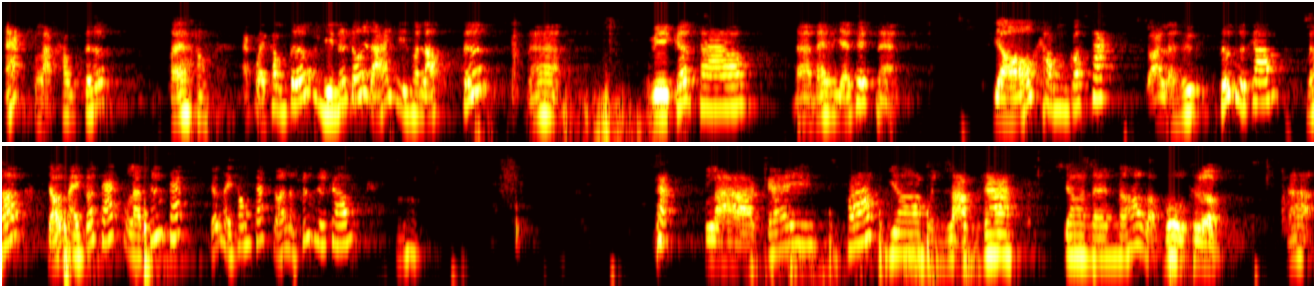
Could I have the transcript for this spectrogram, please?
ác là không tướng. Phải không? Ác lại không tướng vì nó đối đãi gì mà lọc? Tướng. À, vì cớ sao? À, đây mình giải thích nè. Chỗ không có sắc gọi là hư tướng hư không. Đó chỗ này có sắc là tướng sắc chỗ này không sắc gọi là tướng hư không. Ừ. Sắc là cái pháp do mình làm ra cho nên nó là vô thường à,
